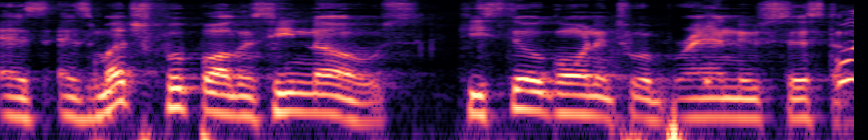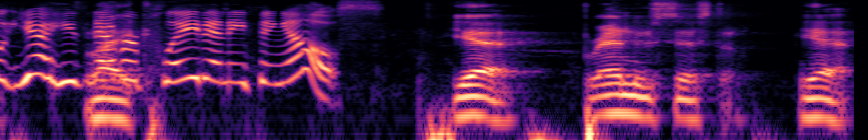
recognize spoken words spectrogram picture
as as much football as he knows, he's still going into a brand new system. Well, yeah, he's like, never played anything else. Yeah, brand new system. Yeah,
